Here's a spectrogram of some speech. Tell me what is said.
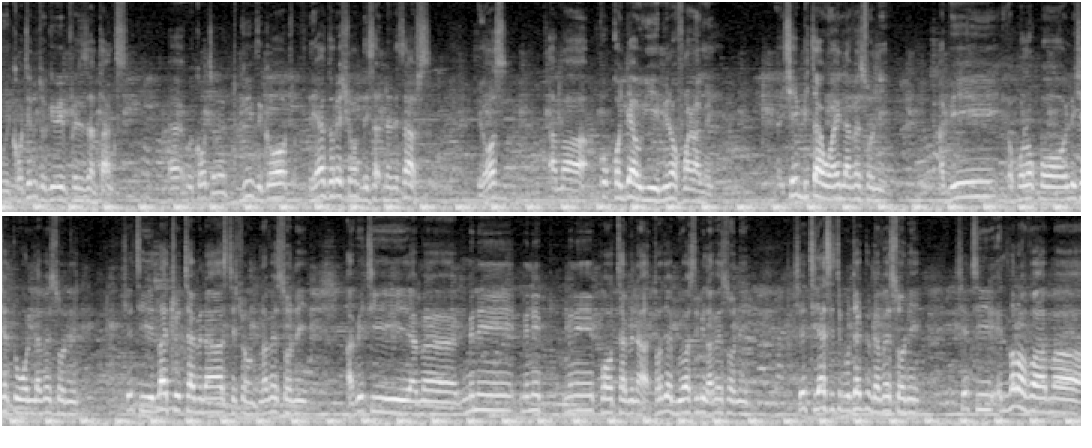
we continue to give him praises and thanks. Uh, we continue to give the God the adoration that deserves. Because ó kọjá òye mi náà fún ara mi. Ṣé ibi tá a wà yìí la fẹ́ sọ ni? Àbí ọ̀pọ̀lọpọ̀ iléeṣẹ́ tó wọlé la ni ṣé ti light rail terminal station la fẹ́ sọ ni àbí ti mini mini mini port terminal tọ́jú ẹgbẹ́ wá síbi la fẹ́ sọ ni ṣé ti ICT projecting la fẹ́ sọ ni ṣé ti a lot of um, uh,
